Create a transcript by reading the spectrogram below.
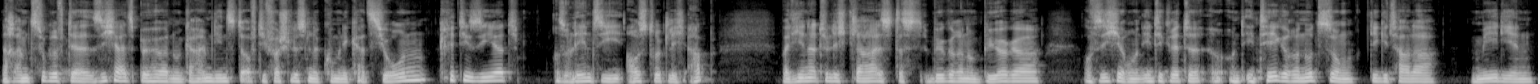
nach einem Zugriff der Sicherheitsbehörden und Geheimdienste auf die verschlüsselte Kommunikation kritisiert, also lehnt sie ausdrücklich ab, weil hier natürlich klar ist, dass Bürgerinnen und Bürger auf sichere und integrierte und integere Nutzung digitaler Medien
